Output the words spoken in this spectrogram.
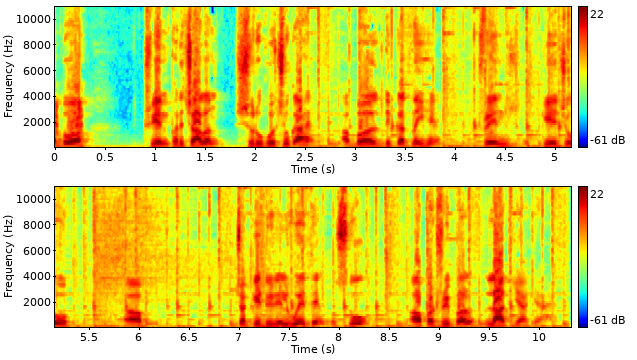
अब ट्रेन परिचालन शुरू हो चुका है। अब दिक्कत नहीं है। ट्रेन के जो चक्के डिरेल हुए थे उसको पटरी पर ला दिया गया है।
